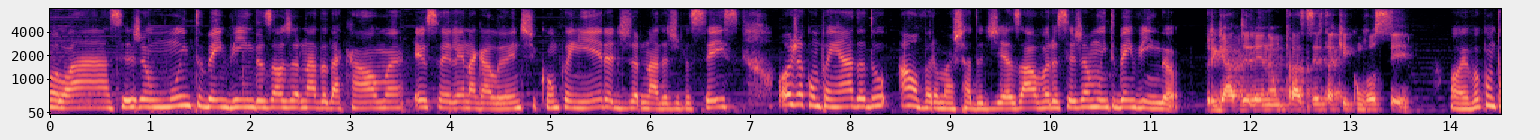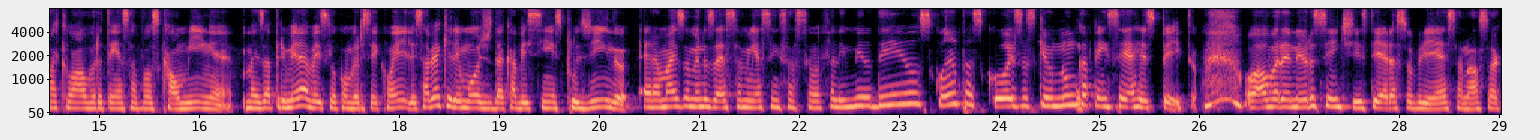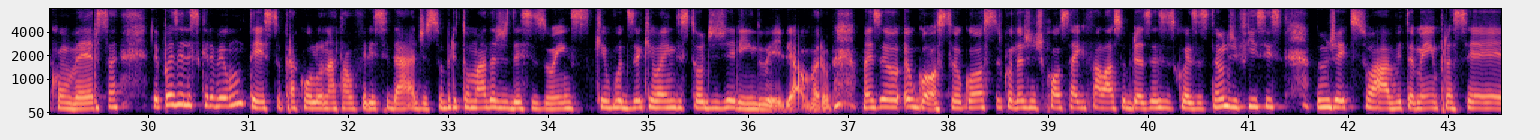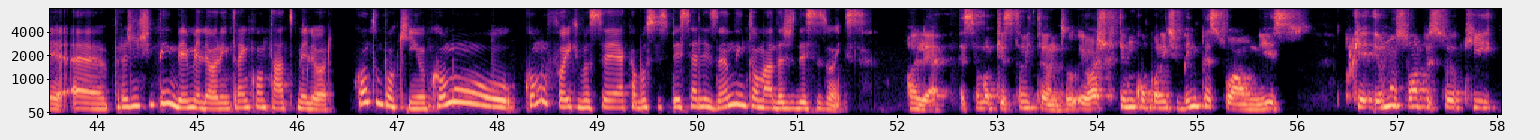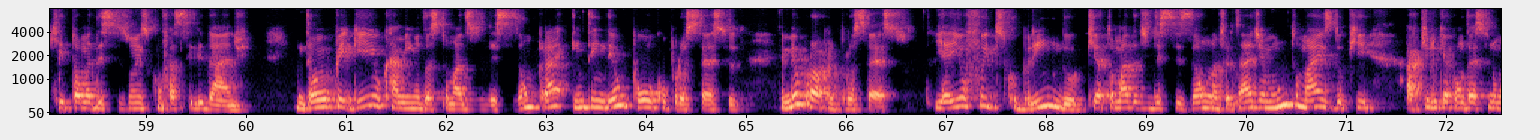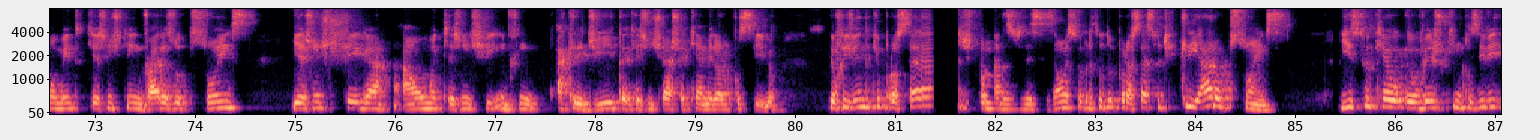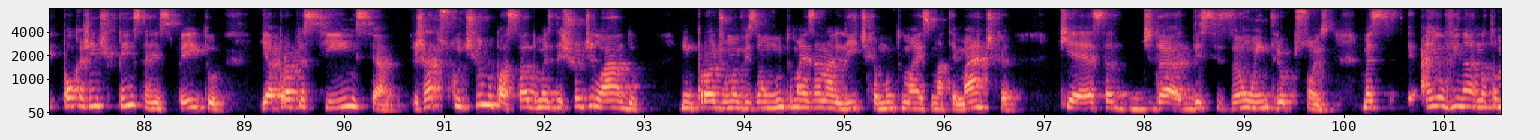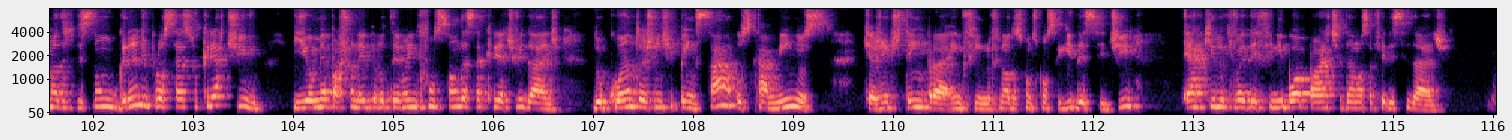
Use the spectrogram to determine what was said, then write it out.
Olá, sejam muito bem-vindos ao Jornada da Calma. Eu sou Helena Galante, companheira de jornada de vocês, hoje acompanhada do Álvaro Machado Dias. Álvaro, seja muito bem-vindo. Obrigado, Helena. É um prazer estar aqui com você. Ó, eu vou contar que o Álvaro tem essa voz calminha, mas a primeira vez que eu conversei com ele, sabe aquele emoji da cabecinha explodindo? Era mais ou menos essa minha sensação. Eu falei, meu Deus, quantas coisas que eu nunca pensei a respeito. O Álvaro é neurocientista e era sobre essa nossa conversa. Depois ele escreveu um texto para a coluna Natal Felicidade sobre tomada de decisões, que eu vou dizer que eu ainda estou digerindo ele, Álvaro. Mas eu, eu gosto, eu gosto quando a gente consegue falar sobre, às vezes, coisas tão difíceis de um jeito suave também, para ser. É, para a gente entender melhor, entrar em contato melhor. Conta um pouquinho, como, como foi que você acabou se especializando em tomada de decisões? Olha, essa é uma questão e tanto. Eu acho que tem um componente bem pessoal nisso, porque eu não sou uma pessoa que, que toma decisões com facilidade. Então eu peguei o caminho das tomadas de decisão para entender um pouco o processo, é meu próprio processo. E aí eu fui descobrindo que a tomada de decisão, na verdade, é muito mais do que aquilo que acontece no momento que a gente tem várias opções e a gente chega a uma que a gente, enfim, acredita, que a gente acha que é a melhor possível. Eu fui vendo que o processo de tomada de decisão é sobretudo o processo de criar opções. Isso que eu, eu vejo que, inclusive, pouca gente pensa a respeito e a própria ciência já discutiu no passado, mas deixou de lado em prol de uma visão muito mais analítica, muito mais matemática, que é essa de, da decisão entre opções. Mas aí eu vi na, na tomada de decisão um grande processo criativo. E eu me apaixonei pelo tema em função dessa criatividade, do quanto a gente pensar os caminhos que a gente tem para, enfim, no final das contas, conseguir decidir, é aquilo que vai definir boa parte da nossa felicidade.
